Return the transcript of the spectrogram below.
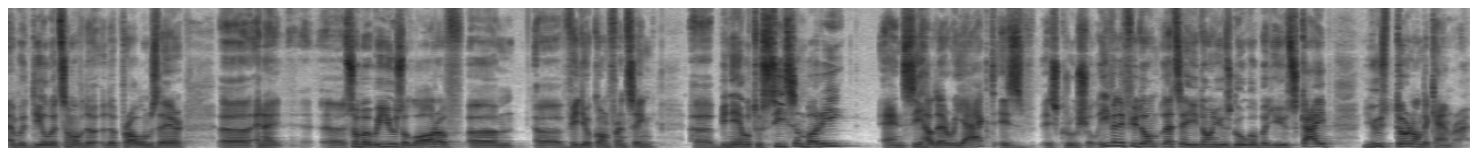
and we deal with some of the, the problems there. Uh, and I uh, so but we use a lot of um, uh, video conferencing. Uh, being able to see somebody and see how they react is is crucial. Even if you don't, let's say you don't use Google, but you use Skype, use turn on the camera.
